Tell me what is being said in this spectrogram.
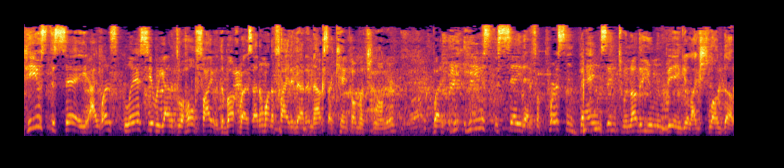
He used to say, I once last year we got into a whole fight with the Bachras. I don't want to fight about it now because I can't go much longer. But he, he used to say that if a person bangs into another human being, you're like slugged up.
